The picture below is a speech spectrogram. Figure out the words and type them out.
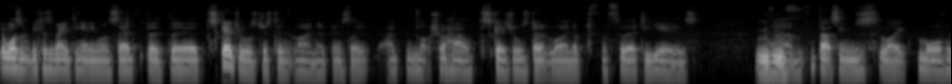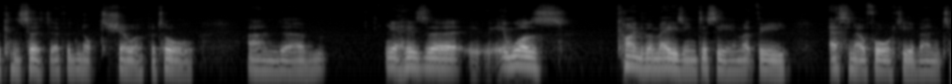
it wasn't because of anything anyone said. The the schedules just didn't line up." And it's like I'm not sure how schedules don't line up for thirty years. Um, that seems like more of a concerted effort not to show up at all. And um, yeah, his uh, it, it was kind of amazing to see him at the SNL 40 event,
